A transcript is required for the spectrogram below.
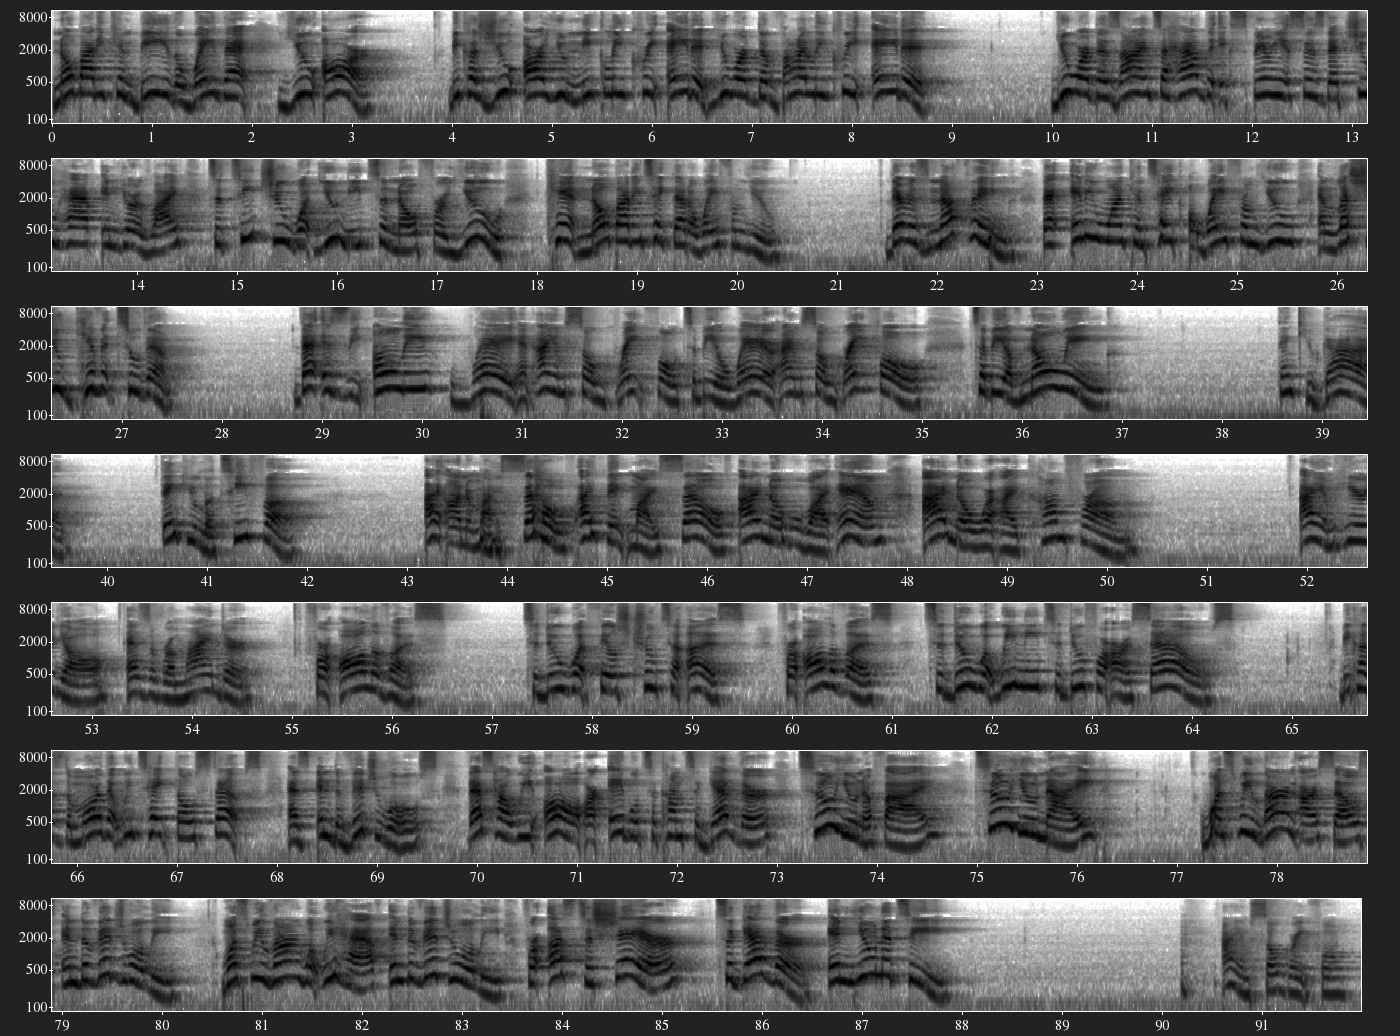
Nobody can be the way that you are because you are uniquely created. You are divinely created. You are designed to have the experiences that you have in your life to teach you what you need to know for you. Can't nobody take that away from you. There is nothing that anyone can take away from you unless you give it to them. That is the only way. And I am so grateful to be aware. I am so grateful to be of knowing. Thank you, God. Thank you, Latifa. I honor myself. I thank myself. I know who I am. I know where I come from. I am here, y'all, as a reminder for all of us to do what feels true to us, for all of us to do what we need to do for ourselves. Because the more that we take those steps as individuals, that's how we all are able to come together to unify, to unite, once we learn ourselves individually. Once we learn what we have individually, for us to share together in unity. I am so grateful.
